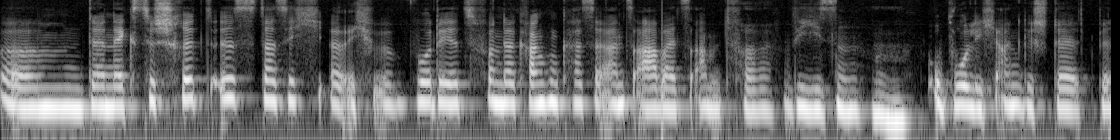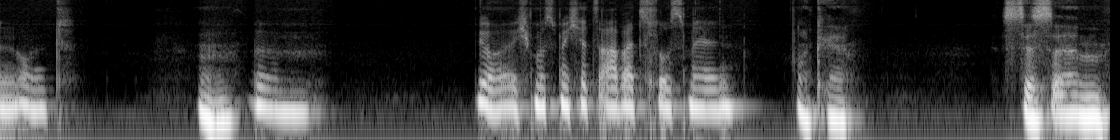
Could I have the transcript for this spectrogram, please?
Ähm, der nächste Schritt ist, dass ich, äh, ich wurde jetzt von der Krankenkasse ans Arbeitsamt verwiesen, Hm. obwohl ich angestellt bin und Hm. ähm, ja, ich muss mich jetzt arbeitslos melden. Okay. Ist das ähm,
